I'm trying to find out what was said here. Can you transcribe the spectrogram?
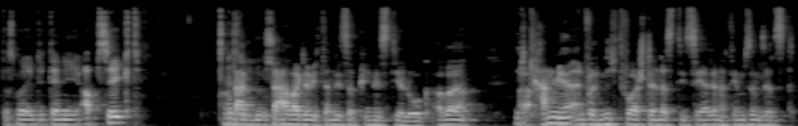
Dass man eben die Danny absägt. Und Also da, da war, glaube ich, dann dieser Penis-Dialog. Aber ich Ja. kann mir einfach nicht vorstellen, dass die Serie, nachdem sie uns jetzt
